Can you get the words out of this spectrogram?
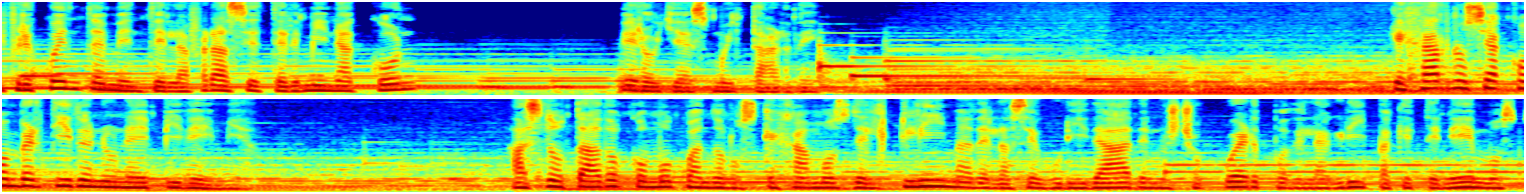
Y frecuentemente la frase termina con, pero ya es muy tarde. Quejarnos se ha convertido en una epidemia. ¿Has notado cómo cuando nos quejamos del clima, de la seguridad, de nuestro cuerpo, de la gripa que tenemos,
